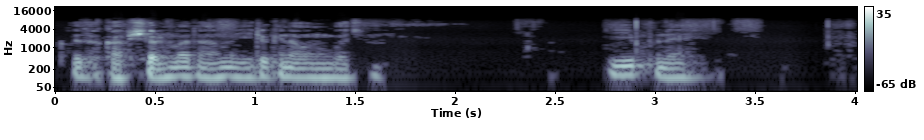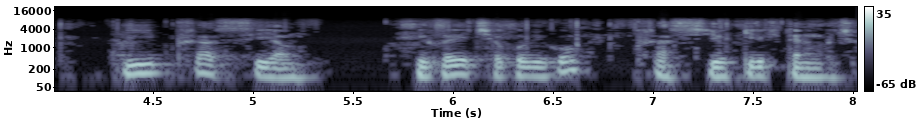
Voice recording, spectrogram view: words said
그래서 값이 얼마다 하면 이렇게 나오는 거죠. 2분의 2 플러스 0. 이거의 제곱이고 플러스 6 이렇게 되는 거죠.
